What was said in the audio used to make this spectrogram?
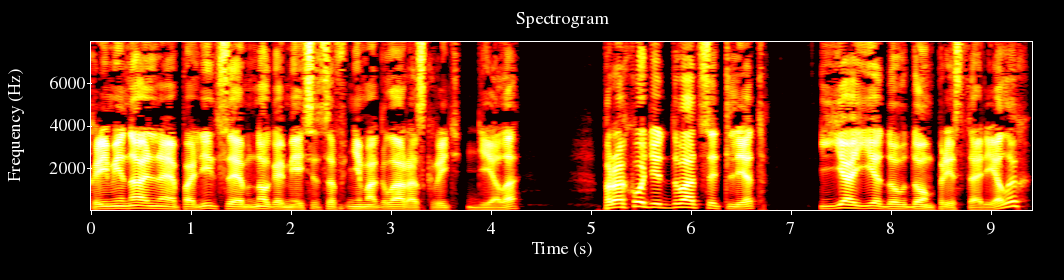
Криминальная полиция много месяцев не могла раскрыть дело. Проходит двадцать лет, я еду в дом престарелых,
